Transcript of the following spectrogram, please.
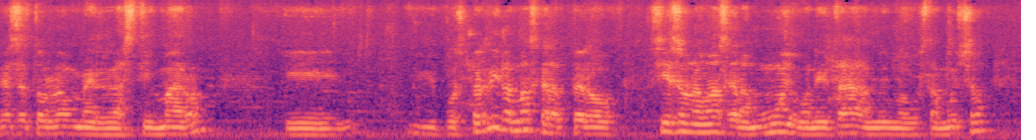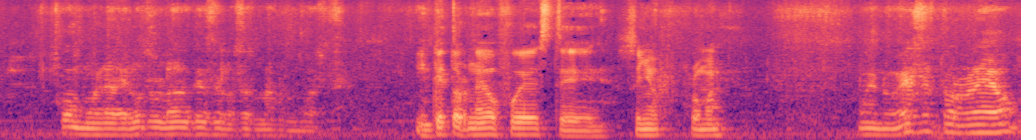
en ese torneo me lastimaron y, pues perdí la máscara, pero sí es una máscara muy bonita, a mí me gusta mucho, como la del otro lado que es de los hermanos muerte. ¿En qué torneo fue este señor Román? Bueno, ese torneo,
